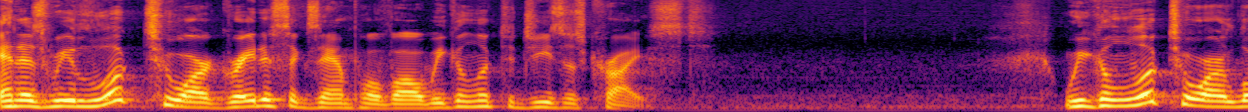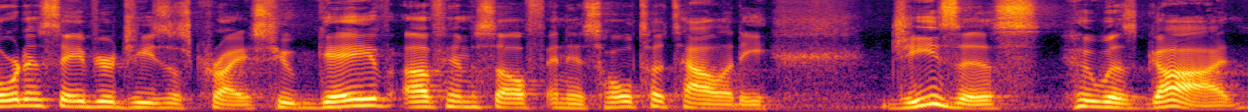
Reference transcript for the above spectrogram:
And as we look to our greatest example of all, we can look to Jesus Christ. We can look to our Lord and Savior Jesus Christ, who gave of himself in his whole totality. Jesus, who was God,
